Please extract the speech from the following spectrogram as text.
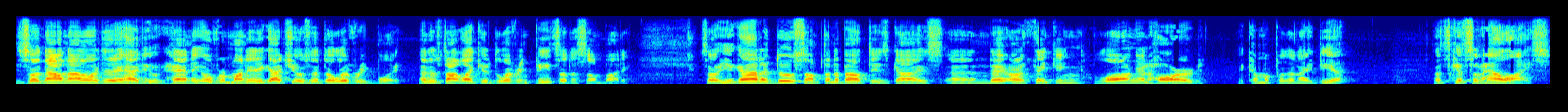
So now not only do they have you handing over money, they got you as a delivery boy. And it's not like you're delivering pizza to somebody. So you got to do something about these guys, and they are thinking long and hard. They come up with an idea. Let's get some allies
